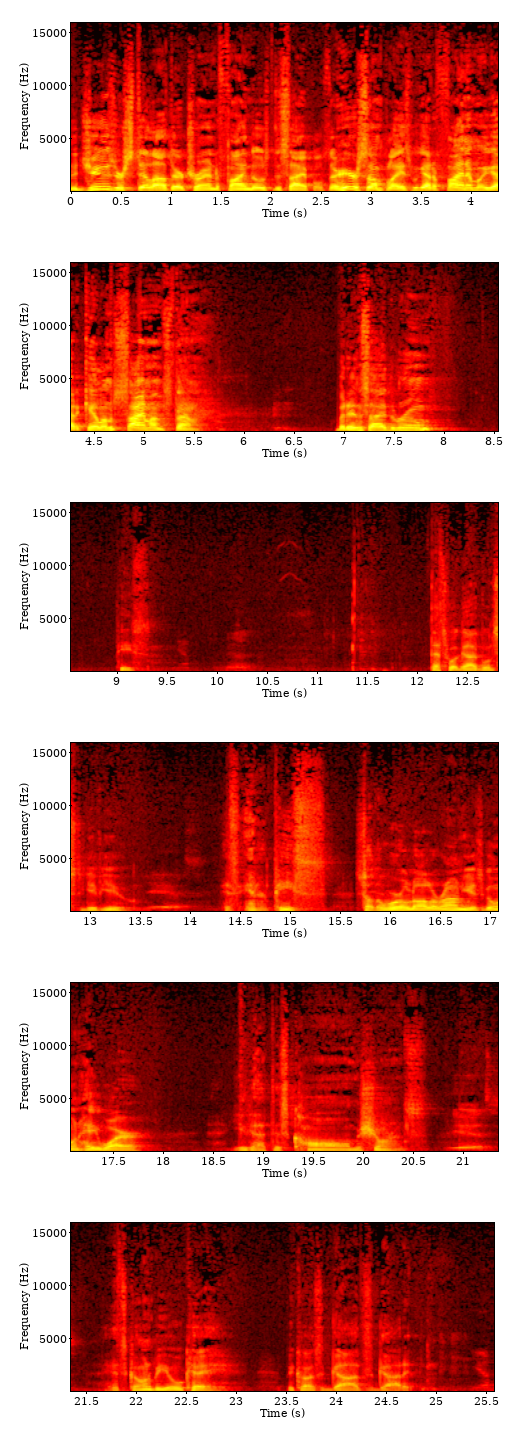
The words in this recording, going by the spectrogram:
The Jews are still out there trying to find those disciples. They're here someplace. We got to find them. We got to kill them, silence them. But inside the room, peace. That's what God wants to give you is inner peace. So the world all around you is going haywire. You got this calm assurance. Yes. It's going to be okay because God's got it. Yep.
